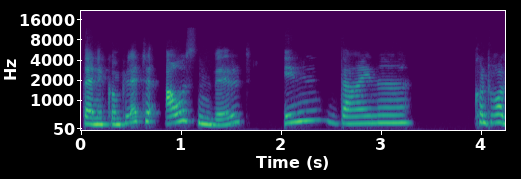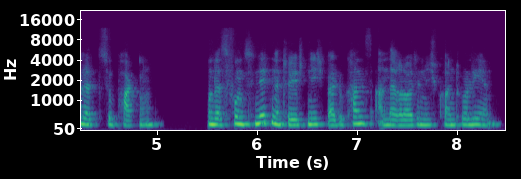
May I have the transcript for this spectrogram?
deine komplette Außenwelt in deine Kontrolle zu packen. Und das funktioniert natürlich nicht, weil du kannst andere Leute nicht kontrollieren.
